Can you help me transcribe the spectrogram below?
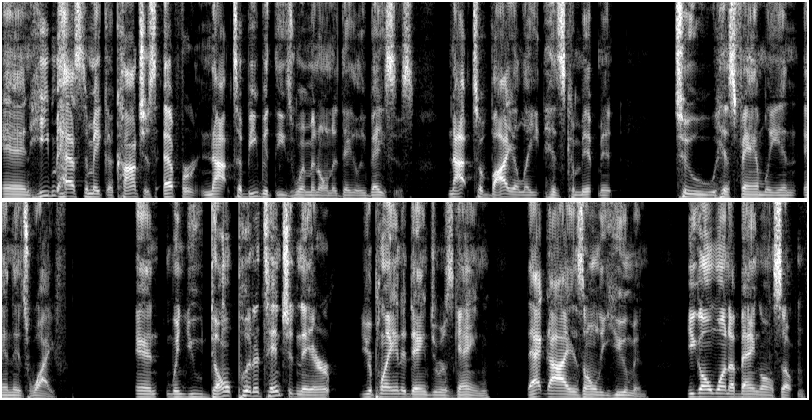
and he has to make a conscious effort not to be with these women on a daily basis, not to violate his commitment to his family and, and his wife. And when you don't put attention there, you're playing a dangerous game. That guy is only human. He gonna want to bang on something.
